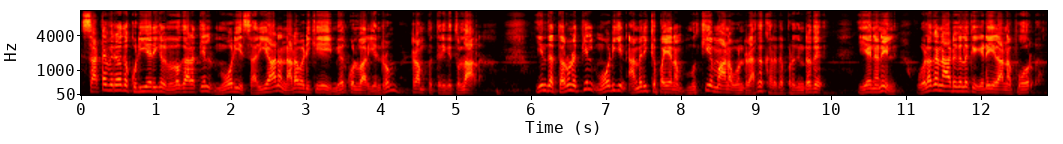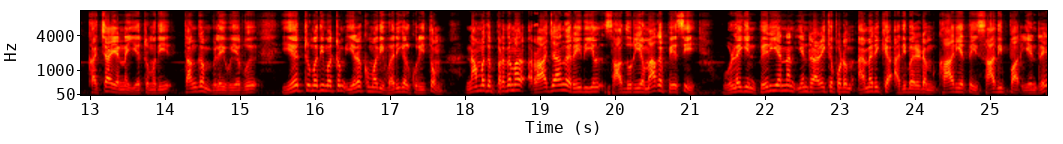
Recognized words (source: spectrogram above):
சட்டவிரோத குடியேறிகள் விவகாரத்தில் மோடி சரியான நடவடிக்கையை மேற்கொள்வார் என்றும் ட்ரம்ப் தெரிவித்துள்ளார். இந்த தருணத்தில் மோடியின் அமெரிக்க பயணம் முக்கியமான ஒன்றாக கருதப்படுகின்றது. ஏனெனில் உலக நாடுகளுக்கு இடையிலான போர் கச்சா எண்ணெய் ஏற்றுமதி தங்கம் விலை உயர்வு ஏற்றுமதி மற்றும் இறக்குமதி வரிகள் குறித்தும் நமது பிரதமர் ராஜாங்க ரீதியில் சாதுரியமாக பேசி உலகின் பெரியண்ணன் என்று அழைக்கப்படும் அமெரிக்க அதிபரிடம் காரியத்தை சாதிப்பார் என்றே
